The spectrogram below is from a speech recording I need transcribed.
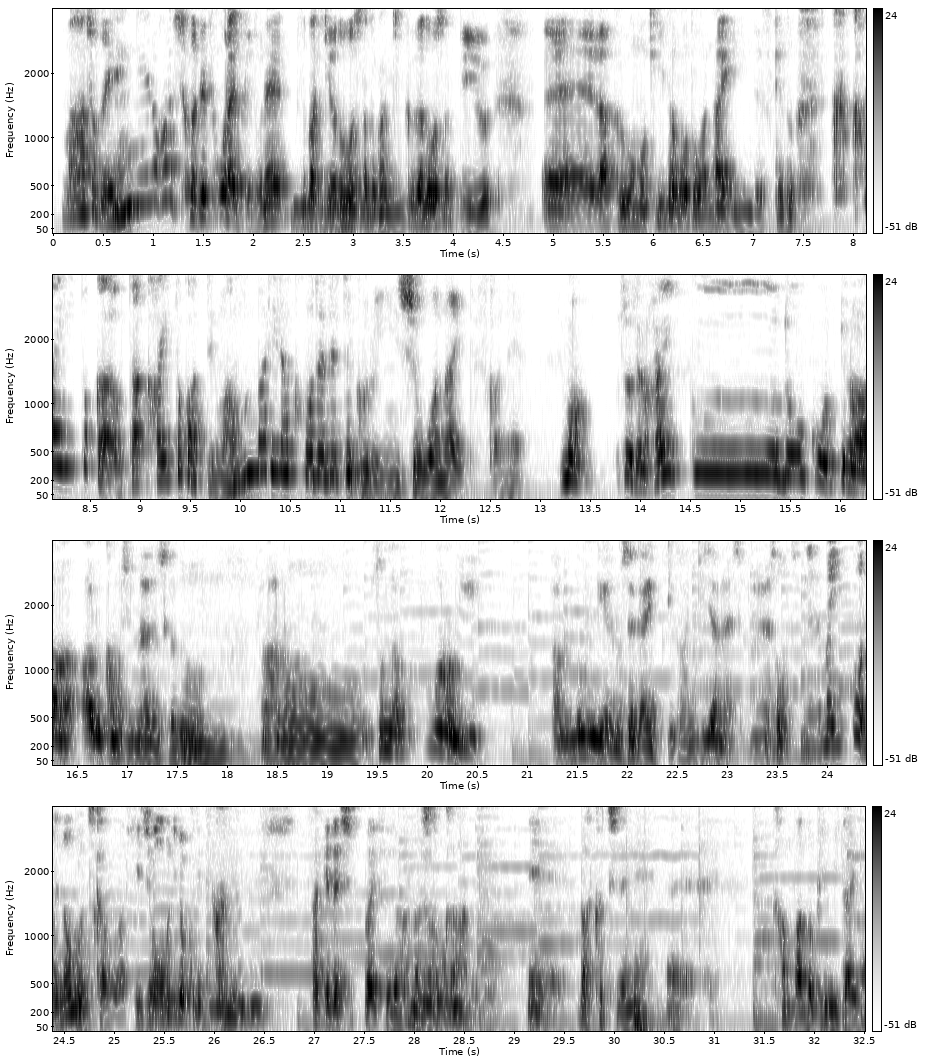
まあちょっと園芸の話とか出てこないですけどね、椿がどうしたとか、菊がどうしたっていう、えー、落語も聞いたことはないんですけど、句会とか歌会とかっていうのはあんまり落語で出てくる印象はないですかね。まあ、そうですね。俳句動向っていうのはあるかもしれないですけど、あのーそんなものに、あの、文芸の世界っていう感じじゃないですよね。そうですね。まあ一方で飲む使うは非常によく出てくる。うん。酒で失敗する話とか、えー、博打でね、えー、看板のピンみたいな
